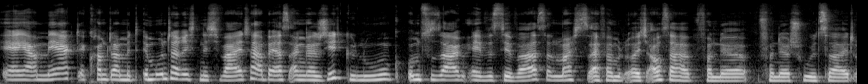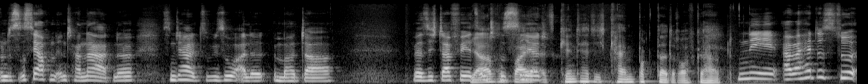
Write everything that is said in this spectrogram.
er ja merkt, er kommt damit im Unterricht nicht weiter, aber er ist engagiert genug, um zu sagen, ey, wisst ihr was, dann mach ich es einfach mit euch außerhalb von der, von der Schulzeit. Und es ist ja auch ein Internat, ne? Sind ja halt sowieso alle immer da. Wer sich dafür jetzt ja, interessiert. Wobei, als Kind hätte ich keinen Bock darauf gehabt. Nee, aber hättest du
